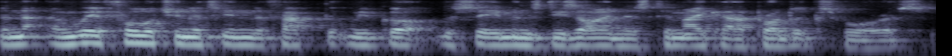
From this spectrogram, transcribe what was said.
And, that, and we're fortunate in the fact that we've got the Siemens designers to make our products for us.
